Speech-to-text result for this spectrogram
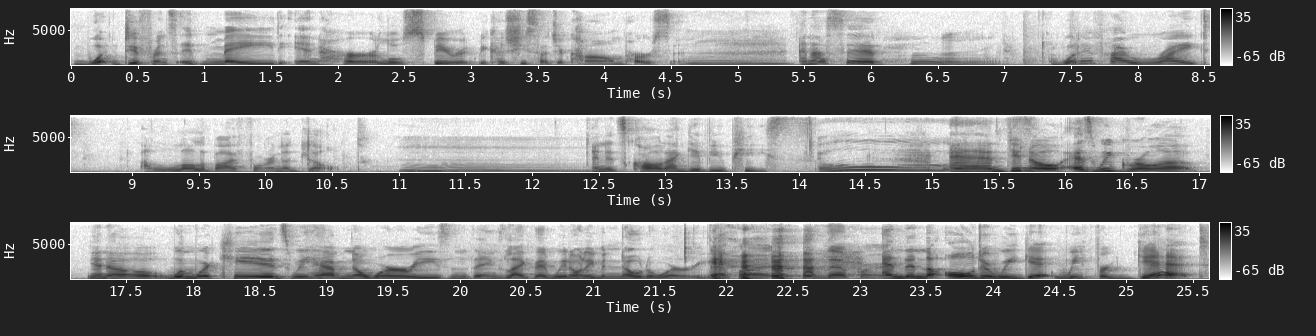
what difference it made in her little spirit because she's such a calm person. And I said, hmm, what if I write a lullaby for an adult? And it's called I Give You Peace. Oh, And you know, as we grow up, you know, when we're kids, we have no worries and things like that. We don't even know to worry. that part. that part. And then the older we get, we forget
